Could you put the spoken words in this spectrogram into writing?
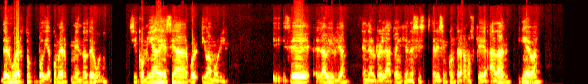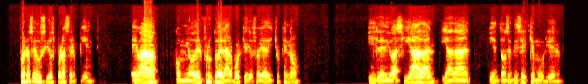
del huerto podía comer menos de uno. Si comía de ese árbol iba a morir. Y dice la Biblia, en el relato en Génesis 3 encontramos que Adán y Eva fueron seducidos por la serpiente. Eva comió del fruto del árbol que Dios había dicho que no, y le dio así a Adán y Adán, y entonces dice que murieron.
